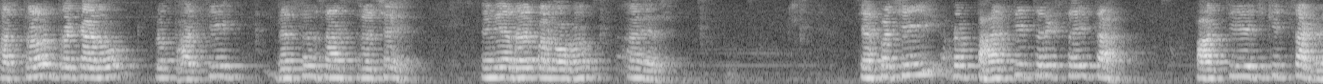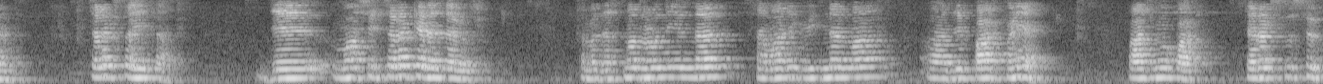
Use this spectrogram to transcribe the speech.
આ ત્રણ પ્રકારો ભારતીય દર્શન શાસ્ત્ર છે. એની આધારે પાડવામાં આવ્યા છે. ત્યાર પછી આપણે ભારતીય ચરક સંહિતા, ભારતીય ચિકિત્સા ગ્રંથ, ચરક સંહિતા, જે મહર્ષિ ચરકે રચાયું છે. તમે દસમા ધોરણની અંદર સામાજિક વિજ્ઞાનમાં જે પાઠ ભણ્યા, પાંચમો પાઠ, ચરક સુશ્રુત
